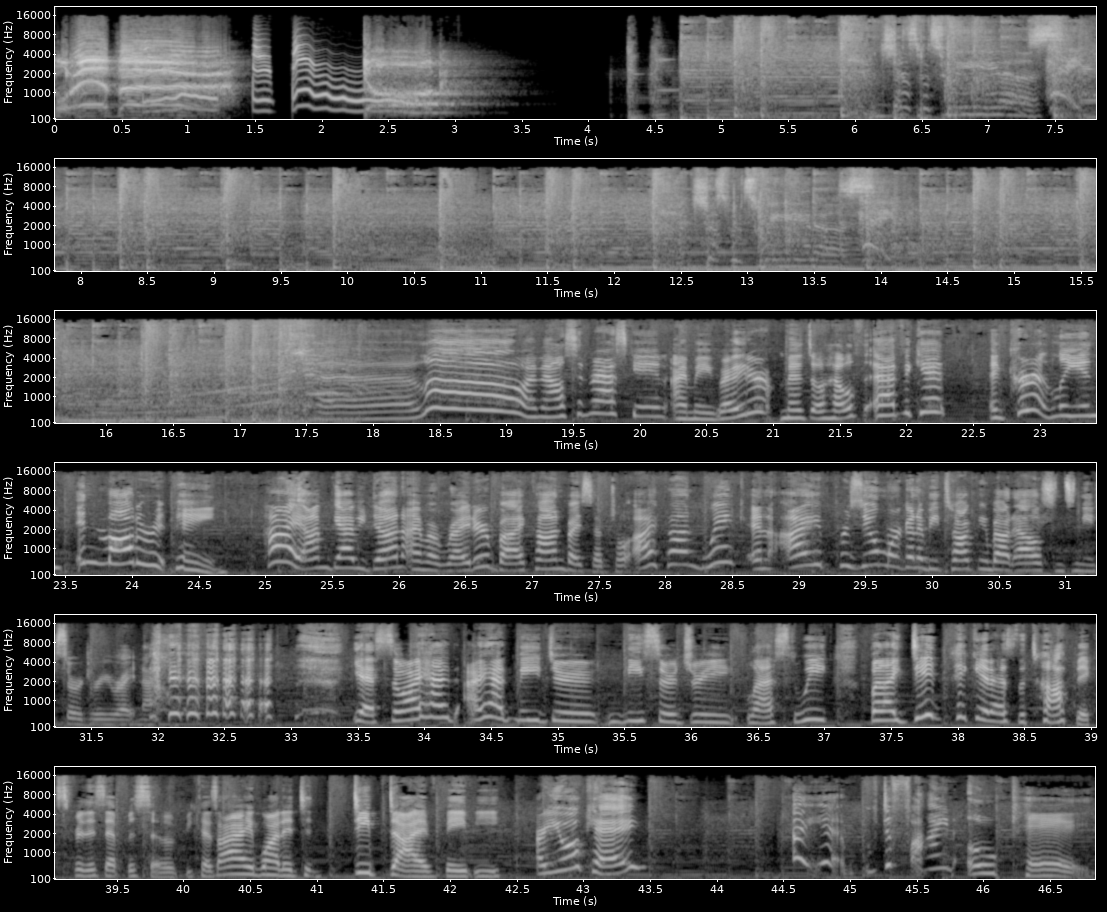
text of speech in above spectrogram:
Forever. Dog. Just between us. Just between us. Hello, I'm Allison Raskin. I'm a writer, mental health advocate, and currently in, in moderate pain. Hi, I'm Gaby Dunn. I'm a writer, bicon, bisexual icon, wink, and I presume we're going to be talking about Allison's knee surgery right now. Yes, so I had I had major knee surgery last week, but I did pick it as the topics for this episode because I wanted to deep dive, baby. Are you okay? Uh, yeah, define okay.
